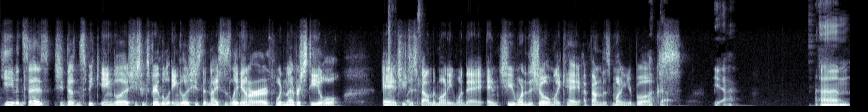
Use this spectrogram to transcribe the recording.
he even says she doesn't speak English. She speaks very little English. She's the nicest lady on earth. Would never steal. And Dude, she just found the money one day, and she wanted to show him, like, "Hey, I found this money in your books." yeah. Um.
